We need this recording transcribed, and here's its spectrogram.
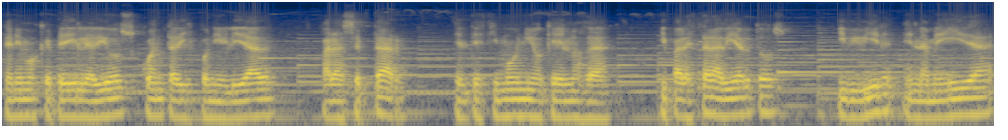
tenemos que pedirle a Dios, cuánta disponibilidad para aceptar el testimonio que Él nos da y para estar abiertos y vivir en la medida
